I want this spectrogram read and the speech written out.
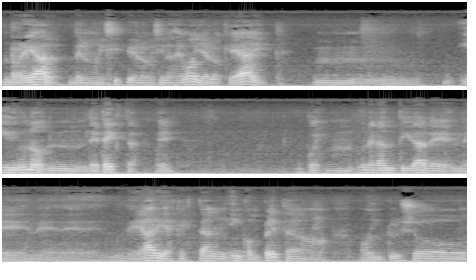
real del municipio de los vecinos de Moya, lo que hay, mmm, y uno mmm, detecta, ¿eh? Pues mm, una cantidad de, de, áreas que están incompletas o, incluso uh,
